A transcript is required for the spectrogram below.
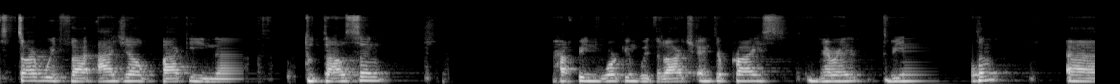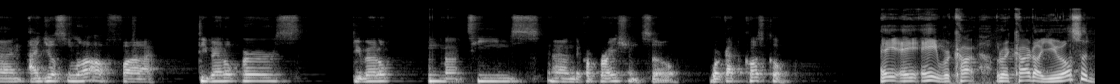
started with uh, Agile back in uh, 2000. Have been working with large enterprise, never been them, and I just love uh, developers, developing my teams, and the corporation. So work at Costco. Hey, hey, hey, Ricar- Ricardo, you also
